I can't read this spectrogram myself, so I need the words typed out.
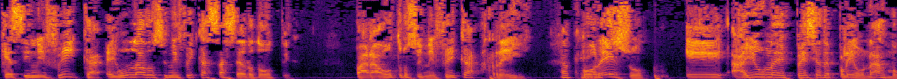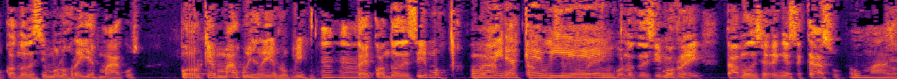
que significa, en un lado significa sacerdote, para otro significa rey. Por eso eh, hay una especie de pleonasmo cuando decimos los reyes magos, porque mago y rey es lo mismo. Entonces cuando decimos Oh, mago, mira qué estamos diciendo bien. rey. Cuando decimos rey, estamos diciendo en ese caso. Un mago.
